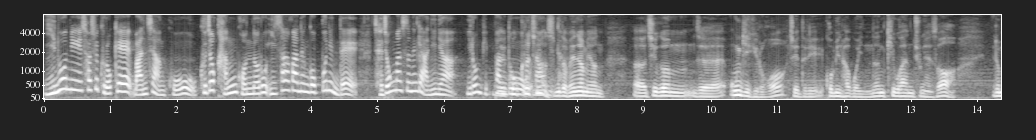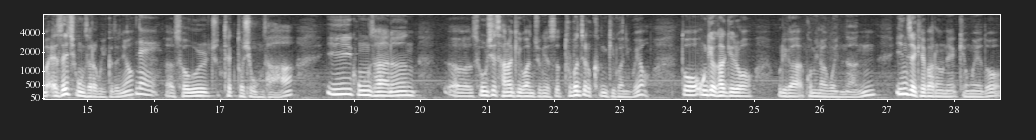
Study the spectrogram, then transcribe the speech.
인원이 사실 그렇게 많지 않고 그저 강 건너로 이사 가는 것 뿐인데 재정만 쓰는 게 아니냐 이런 네, 비판도 꼭 그렇지는 나옵니다. 않습니다. 왜냐하면 어, 지금 이제 옮기기로 저희들이 고민하고 있는 기관 중에서 이른바 SH 공사라고 있거든요. 네. 어, 서울주택도시공사 이 공사는 어, 서울시 산하기관 중에서 두 번째로 큰 기관이고요. 또 옮겨가기로 우리가 고민하고 있는 인재개발원의 경우에도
